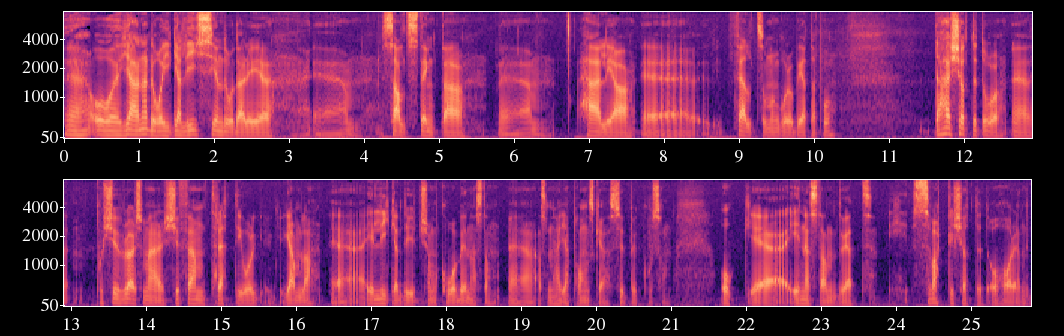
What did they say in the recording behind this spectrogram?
eh, och gärna då i Galicien då där det är eh, saltstänkta eh, härliga eh, fält som de går och betar på. Det här köttet då eh, på tjurar som är 25-30 år gamla eh, är lika dyrt som KB nästan. Eh, alltså den här japanska superkossan. Och eh, är nästan du vet svart i köttet och har en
